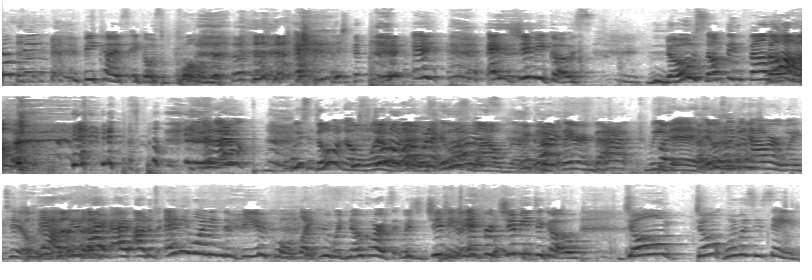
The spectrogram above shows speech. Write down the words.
something? Because it goes boom. And, and, and Jimmy goes, no, something fell off. And I don't. We still don't know We what still it don't know was. what it it was was. loud we though. got there and back. We But- did. It was like an hour away too. Yeah, but I, I, out of anyone in the like who cars, it was Jimmy. And for Jimmy to go, don't, don't, what was he saying?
